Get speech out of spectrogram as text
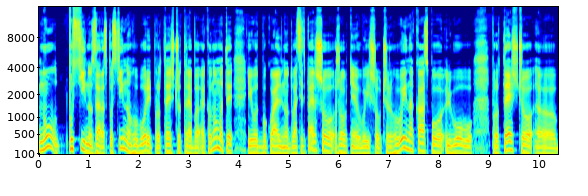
Ну, постійно зараз постійно говорять про те, що треба економити. І от буквально 21 жовтня вийшов черговий наказ по Львову про те, що е,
